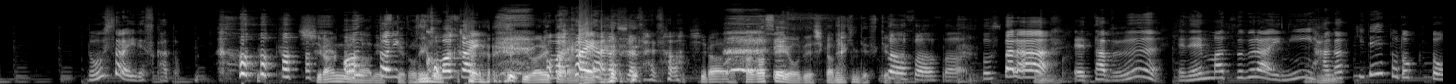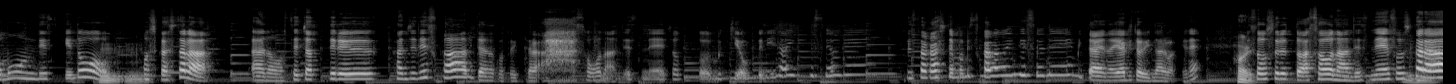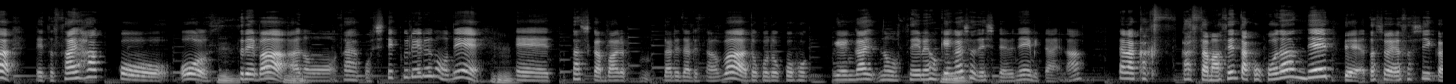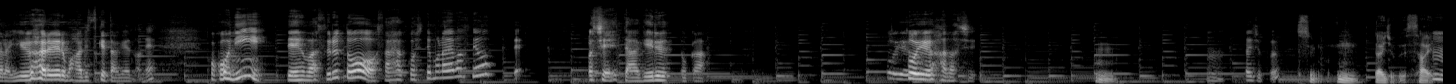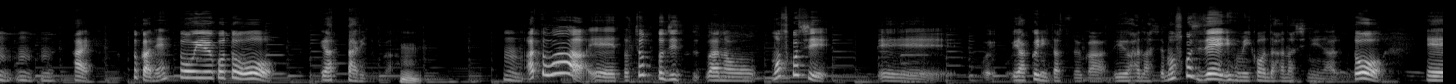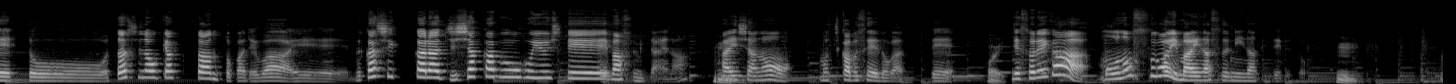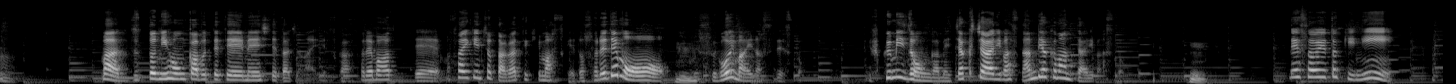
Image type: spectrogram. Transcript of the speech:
どうしたらいいですかと。知らんがなですけどね。本当に細かい僕 言われ細たらね。かい話だったそう知らん探せよでしかないんですけど。そうそうそう。そしたら、うん。え多分え年末ぐらいにハガキで届くと思うんですけど、うんうん。もしかしたらあの捨てちゃってる感じですか？みたいなこと言ったら「ああそうなんですね。ちょっと記憶にないんですよね」で探しても見つからないんですよねみたいなやり取りになるわけね。はい。そうすると、あ、そうなんですね。そしたら、えっと、再発行をすれば、うんあの、再発行してくれるので、うんえっと、確かばる誰々さんは、どこどこ保険会の生命保険会社でしたよね、みたいな。たらカス、カスタマーセンターここなんでって、私は優しいから URL も貼り付けてあげるのね。ここに電話すると再発行してもらえますよって教えてあげるとか、そういう話。うん。うん、大丈夫？すうん。大丈夫です。はい。うんうんうんはいとかねそういうことをやったりとか、うん。うん、あとは、えー、とちょっと実あのもう少し、えー役に立つというかいう話でもう少し税に踏み込んだ話になると,、えー、と私のお客さんとかでは、えー昔から自社株を保有してますみたいなうん会社の持ち株制度があって、はい。でそれがものすごいマイナスになってると。うん。まあずっと日本株って低迷してたじゃないですかそれもあってまあ最近ちょっと上がってきますけどそれでもうんすごいマイナスですと、含み損がめちゃくちゃあります何百万ってありますとうん。でそういう時に、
